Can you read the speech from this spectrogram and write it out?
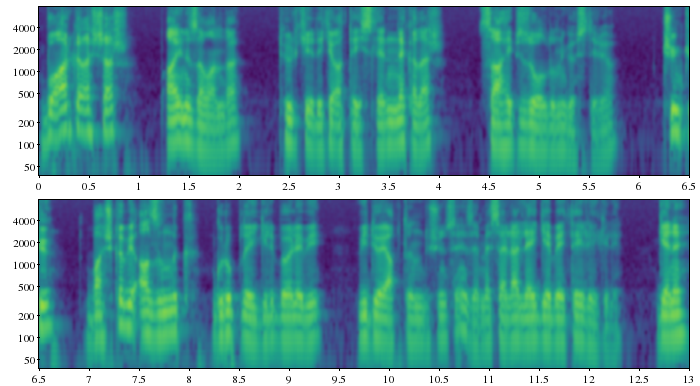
Bu arkadaşlar aynı zamanda Türkiye'deki ateistlerin ne kadar sahipsiz olduğunu gösteriyor. Çünkü başka bir azınlık grupla ilgili böyle bir video yaptığını düşünsenize. Mesela LGBT ile ilgili. Gene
